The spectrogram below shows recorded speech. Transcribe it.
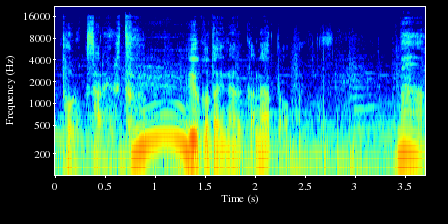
登録されるとうん。いうことになるかなと思います。まあ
